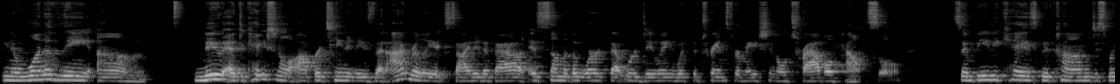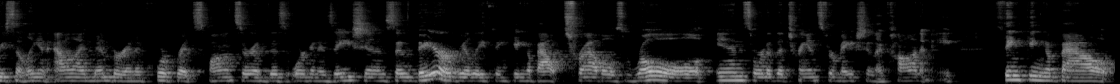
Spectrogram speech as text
You know, one of the um, new educational opportunities that I'm really excited about is some of the work that we're doing with the Transformational Travel Council. So, BVK has become just recently an ally member and a corporate sponsor of this organization. So, they are really thinking about travel's role in sort of the transformation economy thinking about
